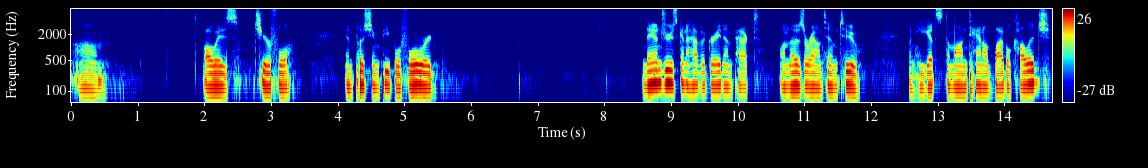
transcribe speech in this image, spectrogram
Um, always cheerful and pushing people forward. And Andrew's going to have a great impact on those around him, too, when he gets to Montana Bible College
